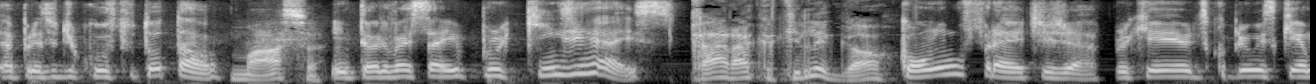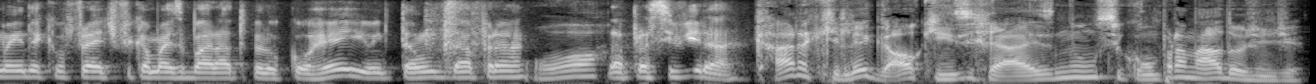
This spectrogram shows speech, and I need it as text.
a preço de custo total. Massa. Então ele vai sair por 15 reais. Caraca, que legal. Com o frete já. Porque eu descobri um esquema ainda que o frete fica mais barato pelo correio, então dá pra, Ó. dá pra se virar. Cara, que legal. 15 reais não se compra nada hoje em dia.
